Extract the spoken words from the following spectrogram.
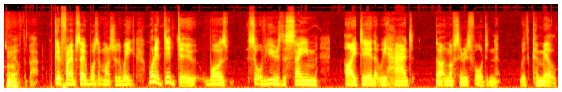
straight off the bat. Good fun episode. Wasn't monster of the week. What it did do was sort of use the same idea that we had starting off series four, didn't it? With Camille,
